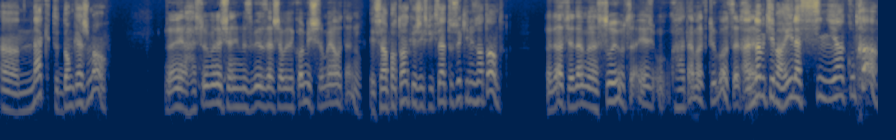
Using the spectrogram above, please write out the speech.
un acte d'engagement. Et c'est important que j'explique ça à tous ceux qui nous entendent. Un homme qui est marié, il a signé un contrat.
